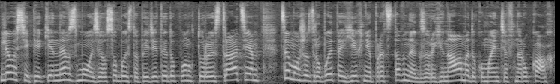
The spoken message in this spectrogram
Для осіб, які не в змозі особисто підійти до пункту реєстрації, це може зробити їхній представник з оригіналами документів на руках.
